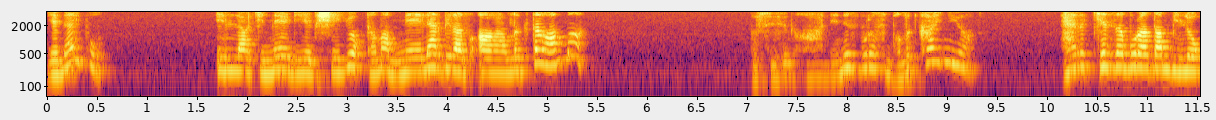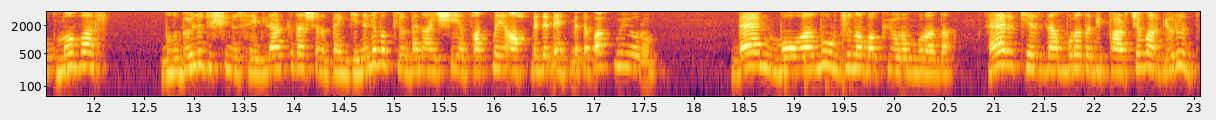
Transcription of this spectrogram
genel bu. İlla ki ne diye bir şey yok. Tamam neler biraz ağırlıkta ama bu sizin haneniz. Burası balık kaynıyor herkese buradan bir lokma var. Bunu böyle düşünün sevgili arkadaşlarım. Ben genele bakıyorum. Ben Ayşe'ye Fatma'ya Ahmet'e Mehmet'e bakmıyorum. Ben boğa burcuna bakıyorum burada. Herkesten burada bir parça var görün.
